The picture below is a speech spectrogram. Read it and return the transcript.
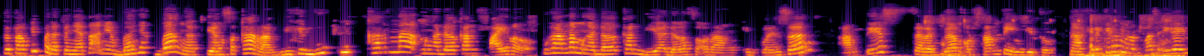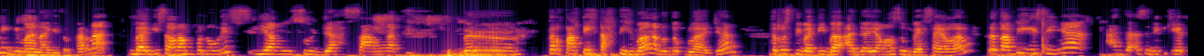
tetapi pada kenyataannya banyak banget yang sekarang bikin buku karena mengandalkan viral, karena mengandalkan dia adalah seorang influencer, artis, selebgram, or something gitu. Nah, kira-kira menurut Mas Ega ini gimana gitu? Karena bagi seorang penulis yang sudah sangat ber tertatih-tatih banget untuk belajar terus tiba-tiba ada yang langsung bestseller tetapi isinya agak sedikit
